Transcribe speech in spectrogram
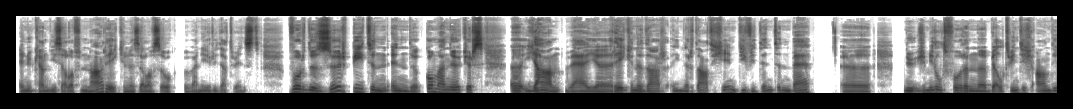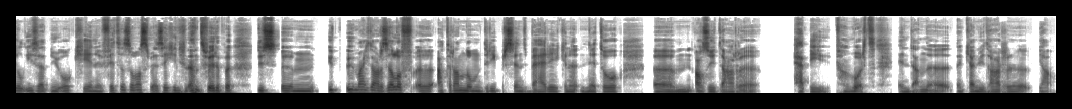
En u kan die zelf narekenen, zelfs ook wanneer u dat wenst. Voor de zeurpieten en de kommaneukers, uh, ja, wij uh, rekenen daar inderdaad geen dividenden bij. Uh, nu, gemiddeld voor een Bel 20 aandeel is dat nu ook geen vette, zoals wij zeggen in Antwerpen. Dus um, u, mag daar zelf uh, random 3% bij rekenen, netto, um, als u daar happy van wordt. En dan, uh, dan kan u daar uh, ja,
